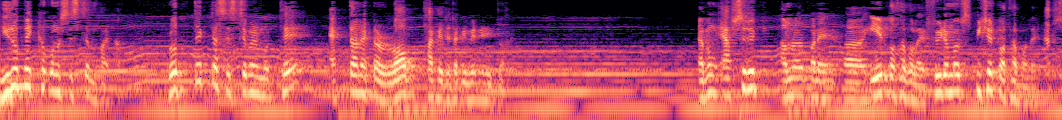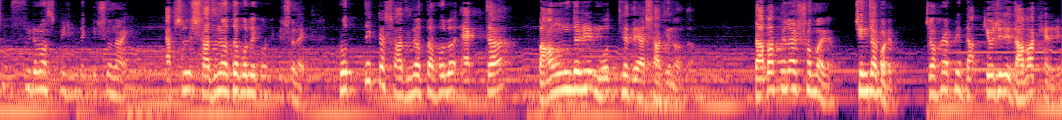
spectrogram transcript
নিরপেক্ষ কোনো সিস্টেম হয় না। প্রত্যেকটা সিস্টেমের মধ্যে একটা না একটা রব থাকে যেটাকে মেনে নিতে হয়। এবং অ্যাবসলিউট আমরা মানে এর কথা বলে ফ্রিডম অফ স্পিচের কথা বলে। অ্যাবসলিউট ফ্রিডম অফ স্পিচ বলে কিছু নাই। অ্যাবসলিউট স্বাধীনতা বলে কোনো কিছু নাই। প্রত্যেকটা স্বাধীনতা হলো একটা বাউন্ডারির মধ্যে দেয়া স্বাধীনতা। দাবা খেলার সময়, চিন্তা করেন, যখন আপনি কেউ যদি দাবা খেলে,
